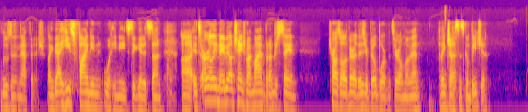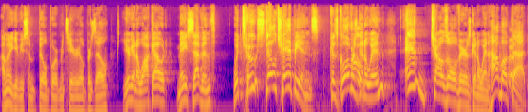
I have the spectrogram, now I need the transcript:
losing that finish. Like that he's finding what he needs to get it done. Uh, it's early. Maybe i'll change my mind but i'm just saying charles oliveira this is your billboard material my man. I think justin's going to beat you. I'm going to give you some billboard material brazil. You're going to walk out may 7th with two still champions because glover's oh. going to win and charles oliveira is going to win. How about that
